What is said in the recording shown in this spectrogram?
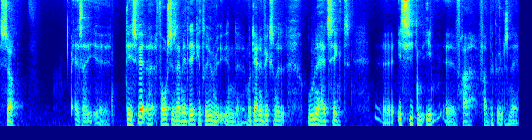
så altså, øh, det er svært at forestille sig, at man i dag kan drive en øh, moderne virksomhed, uden at have tænkt øh, etikken ind øh, fra, fra begyndelsen af.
